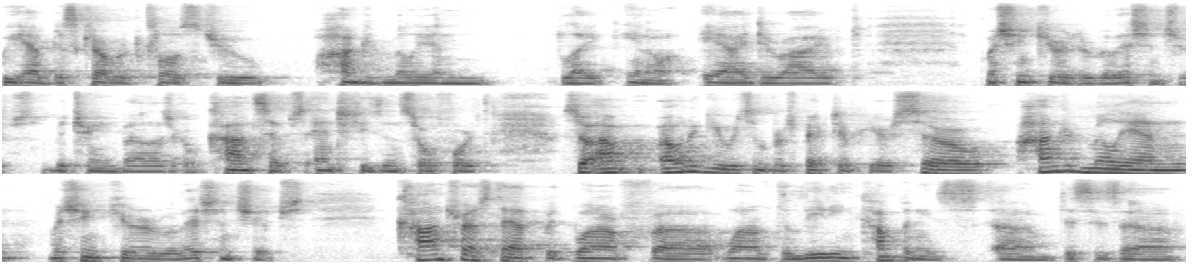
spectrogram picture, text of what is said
we have discovered close to 100 million like you know AI derived machine curated relationships between biological concepts, entities, and so forth. So I, I want to give you some perspective here. So 100 million machine curated relationships. Contrast that with one of uh, one of the leading companies. Um, this is a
